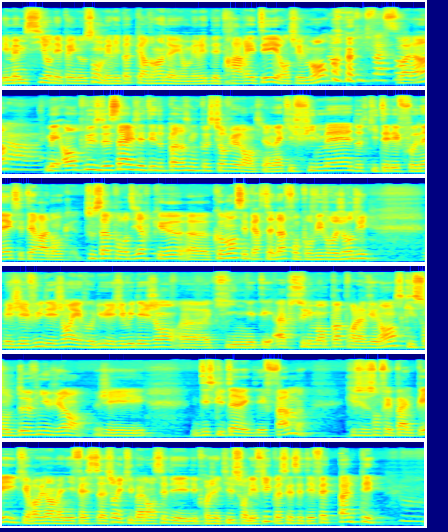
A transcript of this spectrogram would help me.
Et même si on n'est pas innocent, on mérite pas de perdre un œil, on mérite d'être arrêté éventuellement. de toute façon, voilà. Mais en plus de ça, ils étaient pas dans une posture violente. Il y en a qui filmaient, d'autres qui téléphonaient, etc. Donc tout ça pour dire que euh, comment ces personnes-là font pour vivre aujourd'hui? Mais j'ai vu des gens évoluer, j'ai vu des gens euh, qui n'étaient absolument pas pour la violence, qui sont devenus violents. J'ai discuté avec des femmes qui se sont fait palper et qui revenaient en manifestation et qui balançaient des, projectiles sur les flics parce qu'elles s'étaient fait palper. Hmm.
